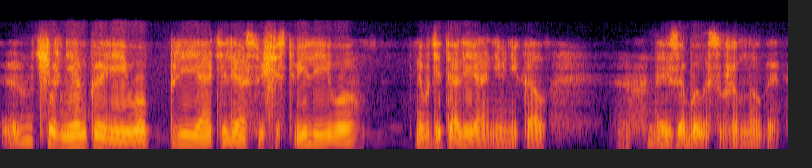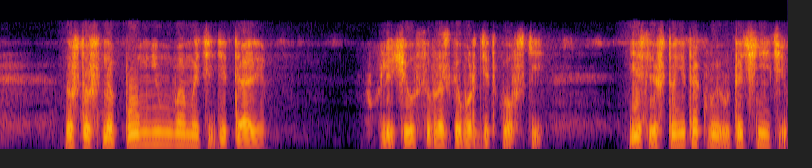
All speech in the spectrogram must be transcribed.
Черненко и его приятели осуществили его. В детали я не вникал. Да и забылось уже многое. Ну что ж, напомним вам эти детали. Включился в разговор Дедковский. Если что не так, вы уточните.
